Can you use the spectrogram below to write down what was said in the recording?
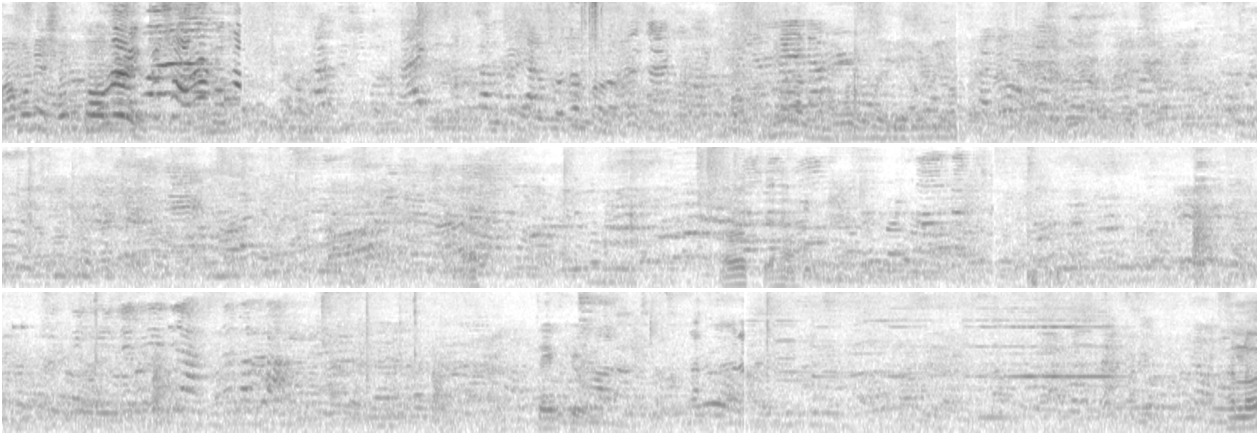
মামনি শুরু হবে ওকে হ্যাঁ হ্যালো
